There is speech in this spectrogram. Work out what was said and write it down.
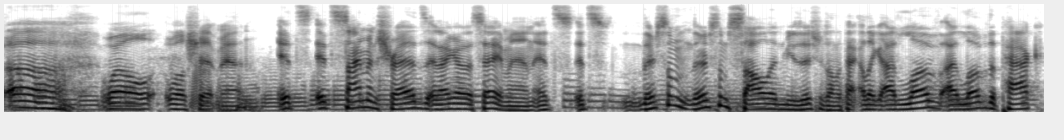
Uh, well, well, shit, man. It's it's Simon Shreds, and I gotta say, man, it's it's there's some there's some solid musicians on the pack. Like I love I love the pack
